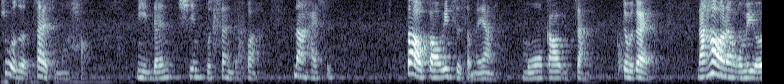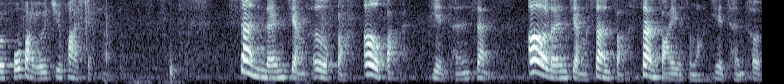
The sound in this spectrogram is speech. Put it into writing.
做的再怎么好，你人心不善的话，那还是道高一尺，什么样？魔高一丈。对不对？然后呢，我们有佛法有一句话讲啊，善人讲恶法，恶法也成善；恶人讲善法，善法也什么也成恶。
